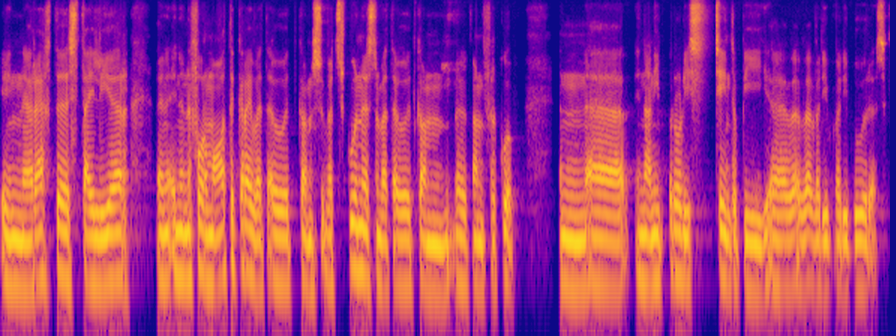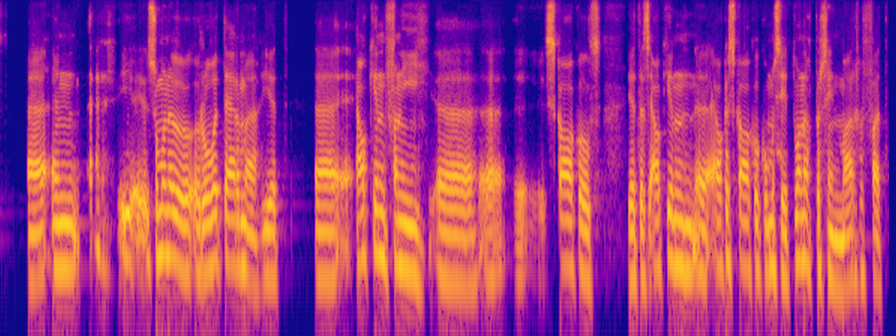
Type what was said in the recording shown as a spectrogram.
en regte styleer in in 'n formaat te kry wat ou dit kan wat skoon is en wat ou dit kan kan verkoop. En uh en dan die produsent op die uh wat die wat die boer is. Uh in uh, sommer nou rowwe terme, weet uh elkeen van die uh, uh skakels weet as elkeen uh, elke skakel kom ons sê 20% marge vat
